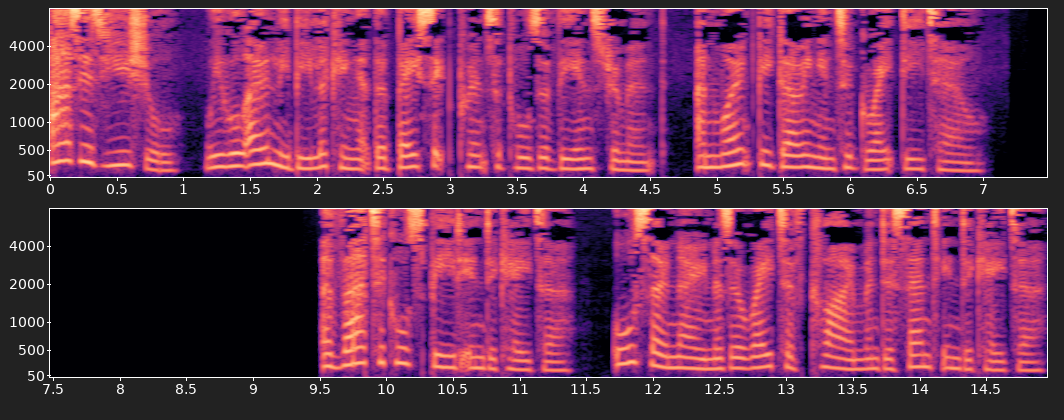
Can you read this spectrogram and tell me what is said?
As is usual, we will only be looking at the basic principles of the instrument, and won't be going into great detail. A vertical speed indicator, also known as a rate of climb and descent indicator,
